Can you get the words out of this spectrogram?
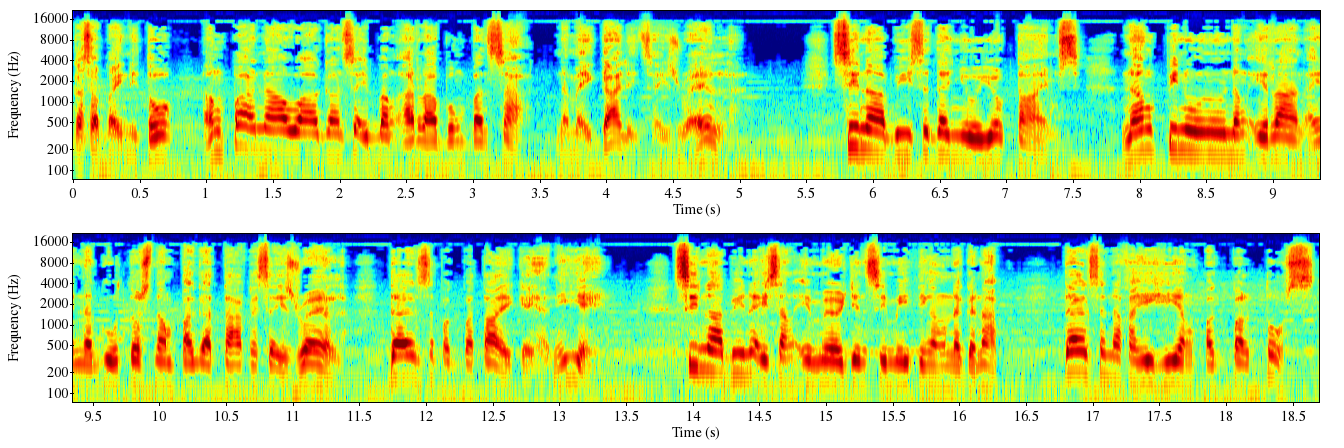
Kasabay nito ang panawagan sa ibang Arabong bansa na may galit sa Israel. Sinabi sa The New York Times na ang pinuno ng Iran ay nagutos ng pag-atake sa Israel dahil sa pagpatay kay Haniyeh. Sinabi na isang emergency meeting ang naganap dahil sa nakahihiyang pagpaltos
